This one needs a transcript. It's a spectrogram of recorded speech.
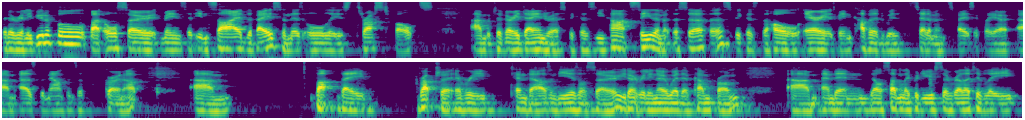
that are really beautiful, but also it means that inside the basin there's all these thrust faults, um, which are very dangerous because you can't see them at the surface because the whole area has been covered with sediments basically uh, um, as the mountains have grown up. Um, but they rupture every 10,000 years or so. You don't really know where they've come from. Um, and then they'll suddenly produce a relatively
